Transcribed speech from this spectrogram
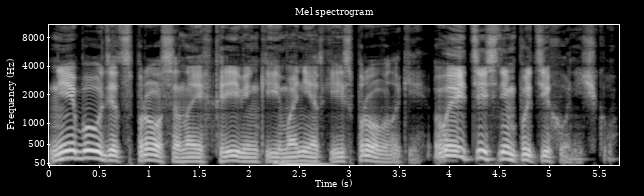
Не будет спроса на их кривенькие монетки из проволоки. Выйти с ним потихонечку.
